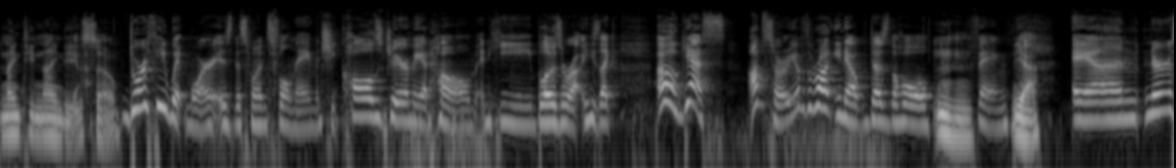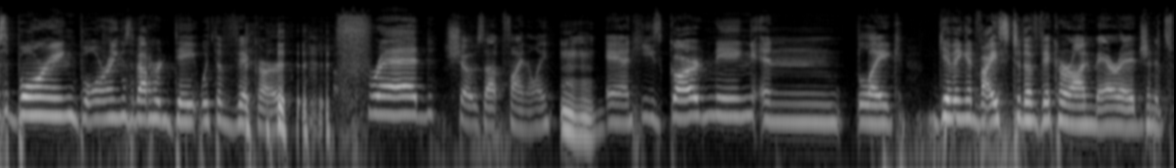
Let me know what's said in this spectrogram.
1990s. So Dorothy Whitmore is this woman's full name, and she calls Jeremy at home, and he blows her up. He's like, "Oh yes, I'm sorry, you have the wrong," you know, does the whole mm-hmm. thing. yeah. And Nurse Boring, Boring is about her date with the vicar. Fred shows up finally, mm-hmm. and he's gardening and like giving advice to the vicar on marriage, and it's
